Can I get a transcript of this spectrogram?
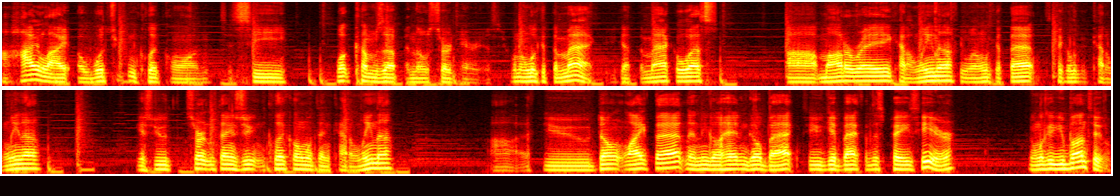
a highlight of what you can click on to see what comes up in those certain areas. If you want to look at the Mac, you got the Mac OS uh, Monterey, Catalina. If you want to look at that, let's take a look at Catalina. Gives you certain things you can click on within Catalina. Uh, if you don't like that, then you go ahead and go back to you get back to this page here. You can look at Ubuntu.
